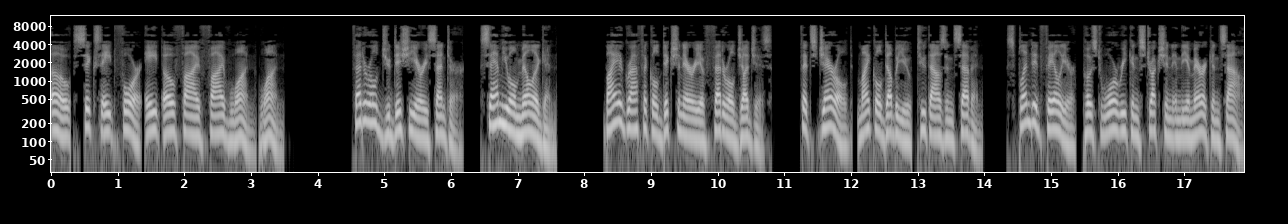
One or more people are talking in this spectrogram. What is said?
978-0-684-80551-1. Federal Judiciary Center. Samuel Milligan. Biographical Dictionary of Federal Judges. Fitzgerald, Michael W. 2007. Splendid Failure, Post-War Reconstruction in the American South.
